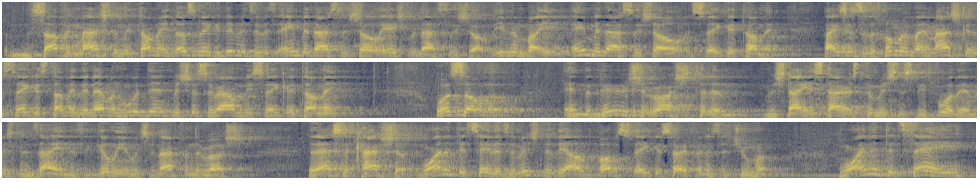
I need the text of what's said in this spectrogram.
Safik Mashkin Litame doesn't make a difference if it's Ein Bedas L'Shol, Yesh Bedas L'Shol. Even by Ein L'Shol, it's Sveike Tame. Weiss is the chumra by mashkin sveikes tummy, the neman who did b'shus around me sveike tummy. Also, in the Pirish Rosh to the Mishnayis Tyrus, two missions before there, Mishnah Zion, there's a Gillian which is not from the Rosh, that asks the Kasha, why didn't it say there's a Mishnah there, Al Vav Sveika Sarfin is a Truma? Why didn't it say,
